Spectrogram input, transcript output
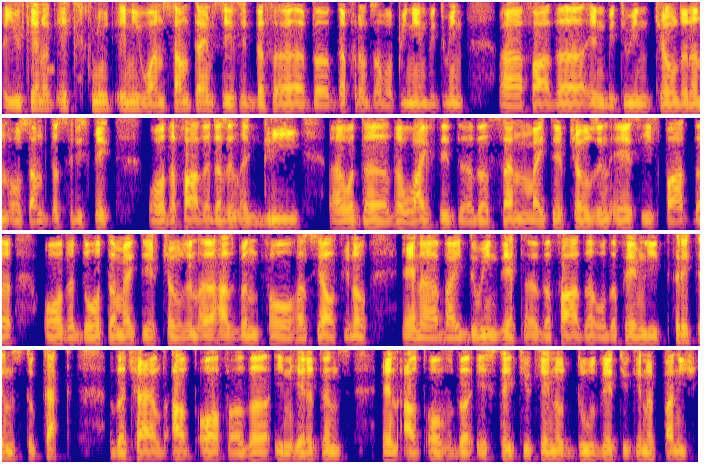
You cannot exclude anyone. Sometimes there's a dif- uh, difference of opinion between uh, father and between children, or some disrespect, or the father doesn't agree uh, with the the wife that the son might have chosen as his partner, or the daughter might have chosen a husband for herself. You know, and uh, by doing that, uh, the father or the family threatens to cut the child out of uh, the inheritance and out of the estate. You cannot do that. You cannot punish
